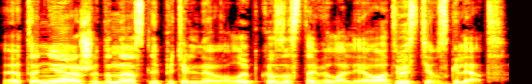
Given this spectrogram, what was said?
Эта неожиданная ослепительная улыбка заставила Лео отвести взгляд.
